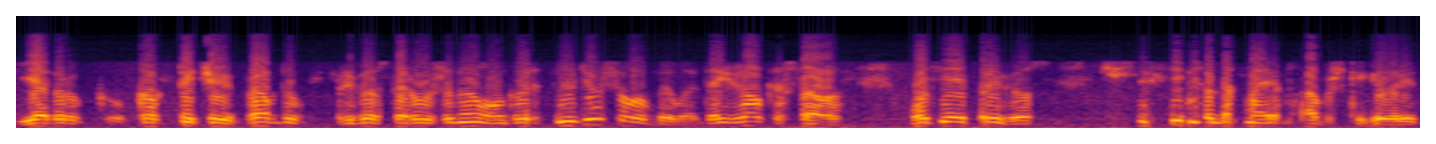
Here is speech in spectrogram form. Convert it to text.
я говорю, как ты что, правду привез вторую жену? Он говорит, ну дешево было, да и жалко стало. Вот я и привез. И тогда моя бабушка говорит,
